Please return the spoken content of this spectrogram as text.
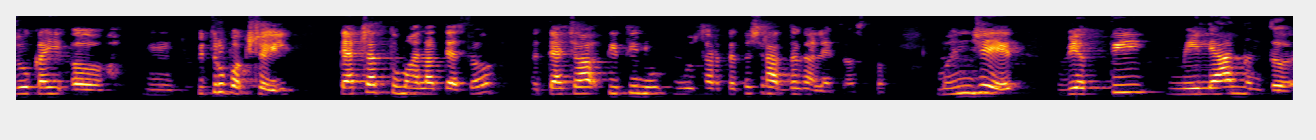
जो काही पितृपक्ष येईल त्याच्यात तुम्हाला त्याचं त्याच्या तिथीनुसार त्याचं श्राद्ध घालायचं असतं. म्हणजेच व्यक्ती मेल्यानंतर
